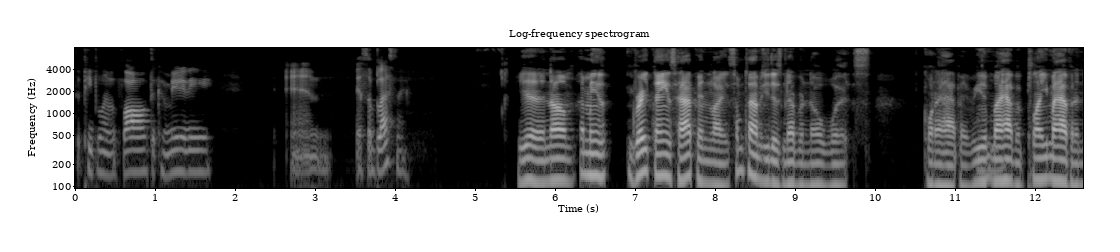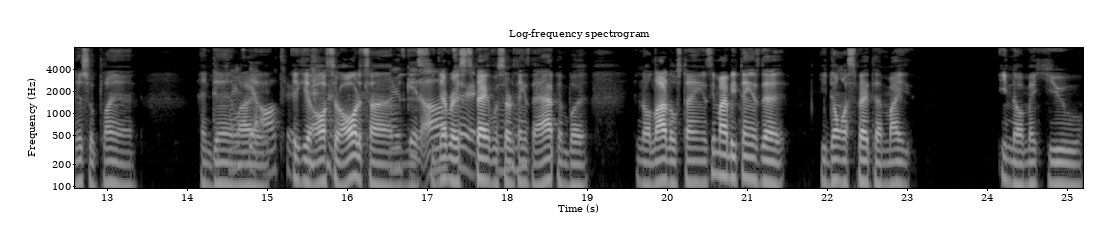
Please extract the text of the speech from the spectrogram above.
the people involved, the community, and it's a blessing. Yeah, and um, I mean, great things happen. Like sometimes you just never know what's going to happen. You Mhm. might have a plan. You might have an initial plan, and then like get it get altered all the time. And you never expect for certain Mhm. things to happen, but you know, a lot of those things. It might be things that you don't expect that might, you know, make you.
